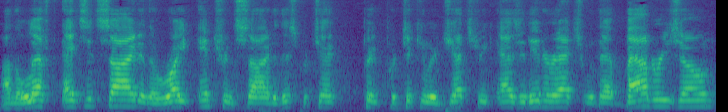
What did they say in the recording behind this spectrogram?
on the left exit side and the right entrance side of this particular jet streak as it interacts with that boundary zone.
